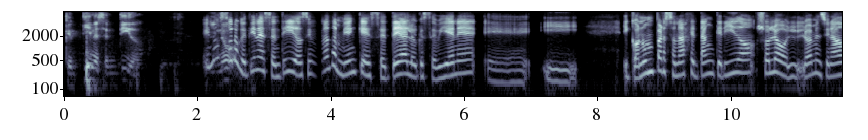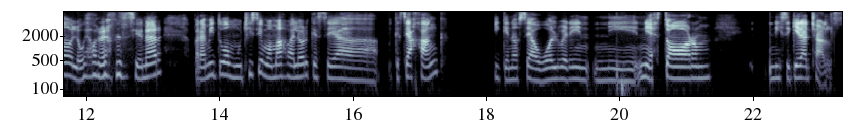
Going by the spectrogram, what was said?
que tiene sentido. Y no, solo que tiene sentido, sino también que setea lo que se viene eh, y, y, con un personaje tan querido, yo lo, lo he mencionado, lo voy a volver a mencionar, para mí tuvo muchísimo más valor que sea, que sea Hank y que no sea Wolverine ni, ni Storm, ni siquiera Charles,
